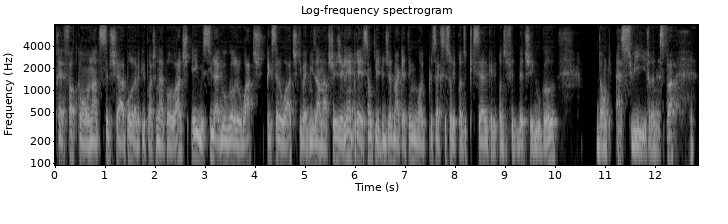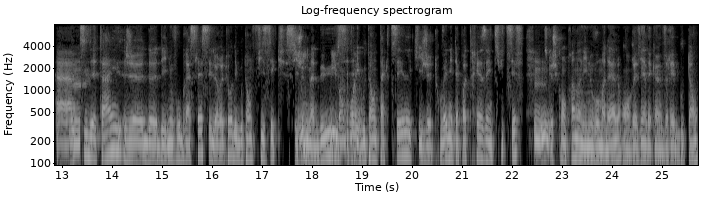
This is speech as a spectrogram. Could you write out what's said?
très forte qu'on anticipe chez Apple avec les prochaines Apple Watch et aussi la Google Watch, Pixel Watch qui va être mise en marché. J'ai l'impression que les budgets marketing vont être plus axés sur les produits Pixel que les produits Fitbit chez Google. Donc, à suivre, n'est-ce pas? Euh, petit détail je, de, des nouveaux bracelets, c'est le retour des boutons physiques. Si je ne m'abuse, c'était les boutons tactiles qui, je trouvais, n'étaient pas très intuitifs. Mm-hmm. Ce que je comprends dans les nouveaux modèles, on revient avec un vrai bouton.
